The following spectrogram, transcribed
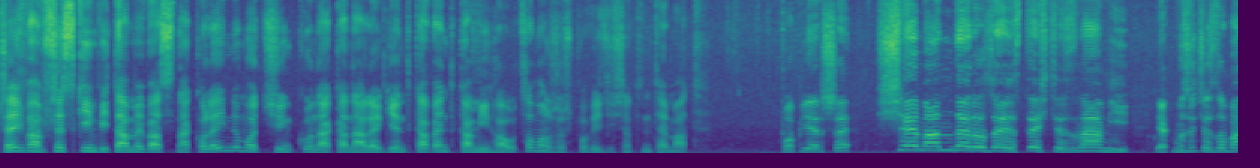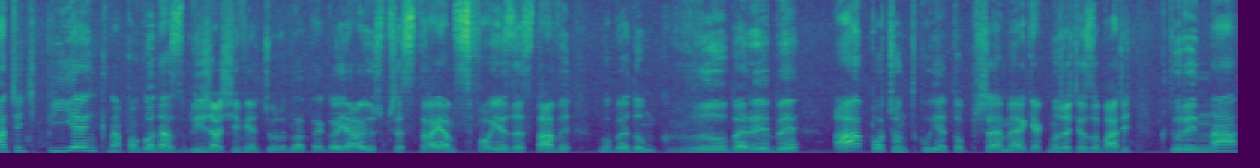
Cześć Wam wszystkim, witamy Was na kolejnym odcinku na kanale Giętka Wędka. Michał, co możesz powiedzieć na ten temat? Po pierwsze, siemandero, że jesteście z nami. Jak możecie zobaczyć, piękna pogoda, zbliża się wieczór, dlatego ja już przestrajam swoje zestawy, bo będą grube ryby, a początkuje to Przemek, jak możecie zobaczyć, który na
